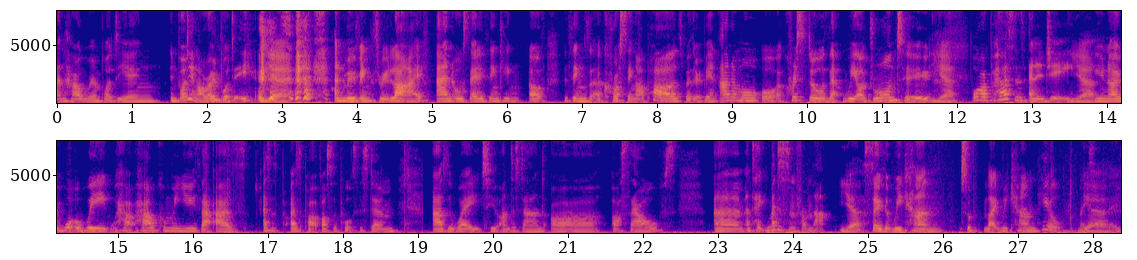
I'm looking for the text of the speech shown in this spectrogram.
And how we're embodying embodying our own body, Yeah. and moving through life and also thinking of the things that are crossing our paths whether it be an animal or a crystal that we are drawn to Yeah. or a person's energy Yeah. you know what are we how, how can we use that as as as part of our support system as a way to understand our ourselves um, and take medicine from that Yes. so that we can like we can heal basically Yeah.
